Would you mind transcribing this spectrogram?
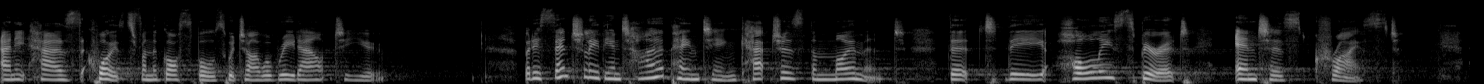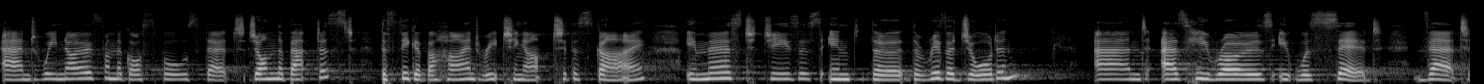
and it has quotes from the Gospels, which I will read out to you. But essentially, the entire painting captures the moment that the Holy Spirit enters Christ. And we know from the Gospels that John the Baptist, the figure behind reaching up to the sky, immersed Jesus in the, the river Jordan. And as he rose, it was said that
